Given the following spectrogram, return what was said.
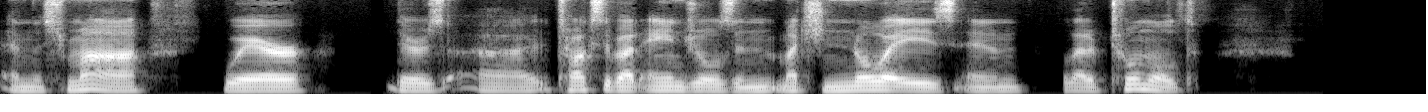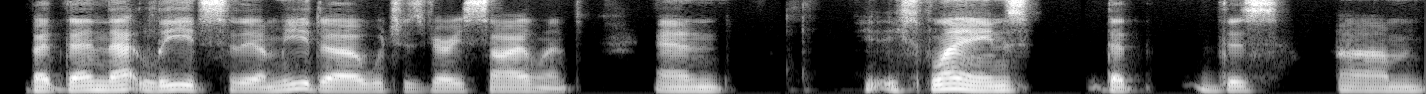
and the Shema, where there's uh, talks about angels and much noise and a lot of tumult. But then that leads to the Amida, which is very silent. And he explains that this um,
